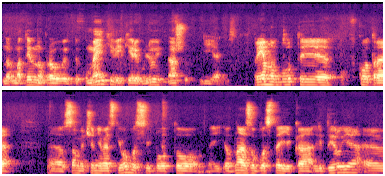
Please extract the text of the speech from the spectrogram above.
нормативно-правових документів, які регулюють нашу діяльність. Приємно бути вкотре саме в Чернівецькій області, бо то одна з областей, яка лідирує е,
